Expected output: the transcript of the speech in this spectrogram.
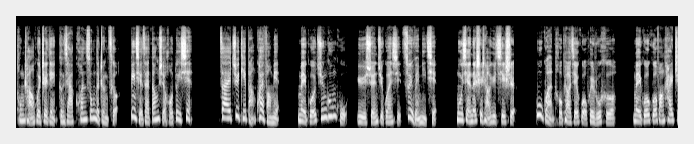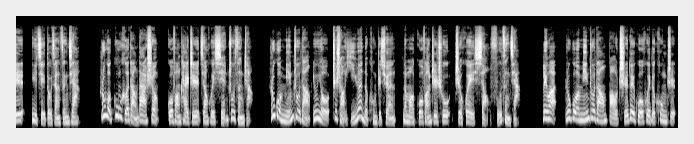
通常会制定更加宽松的政策，并且在当选后兑现。在具体板块方面，美国军工股与选举关系最为密切。目前的市场预期是，不管投票结果会如何，美国国防开支预计都将增加。如果共和党大胜，国防开支将会显著增长；如果民主党拥有至少一院的控制权，那么国防支出只会小幅增加。另外，如果民主党保持对国会的控制，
